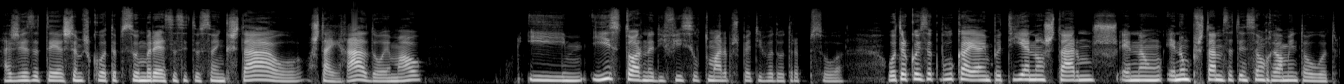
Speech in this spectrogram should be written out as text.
Às vezes até achamos que outra pessoa merece a situação em que está, ou está errado, ou é mau. E, e, isso torna difícil tomar a perspectiva de outra pessoa. Outra coisa que bloqueia a empatia é não estarmos, é não, é não prestarmos atenção realmente ao outro.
